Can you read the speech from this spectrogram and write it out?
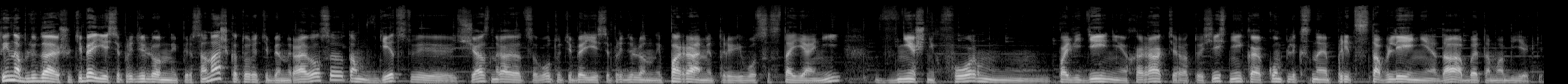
Ты наблюдаешь, у тебя есть определенный персонаж, который тебе нравился там в детстве, сейчас нравится. Вот у тебя есть определенные параметры его состояний, внешних форм, поведения, характера. То есть есть некое комплексное представление да, об этом объекте.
